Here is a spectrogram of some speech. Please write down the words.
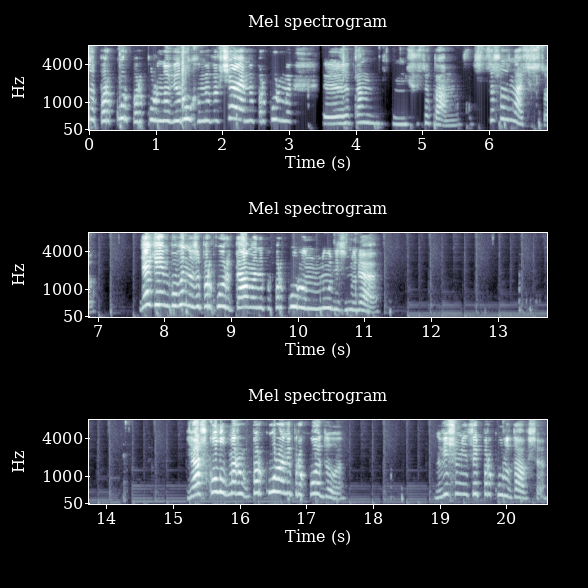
за паркур, паркур нові рухи, ми вивчаємо паркур, ми е, там щось там. Це що значить що? Як я їм повинна за паркур? Та в мене по паркуру нуль з нуля. Я школу паркура не проходила. Навіщо мені цей паркур здався?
